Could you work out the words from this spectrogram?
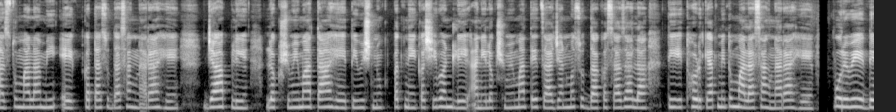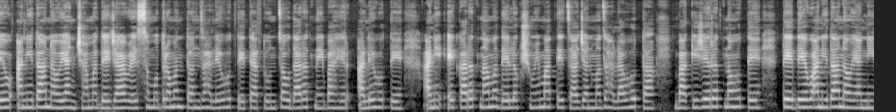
आज तुम्हाला मी एक कथासुद्धा सांगणार आहे ज्या आपली लक्ष्मी माता आहे ती विष्णू पत्नी कशी बनली आणि लक्ष्मी मातेचा जन्मसुद्धा कसा झाला ती थोडक्यात मी तुम्हाला सांगणार आहे. पूर्वी देव आणि दानव यांच्यामध्ये ज्यावेळेस समुद्रमंथन झाले होते त्यातून चौदा रत्ने बाहेर आले होते आणि एका रत्नामध्ये लक्ष्मी मातेचा जन्म झाला होता. बाकी जे रत्न होते ते देव आणि दानव यांनी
